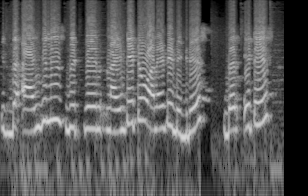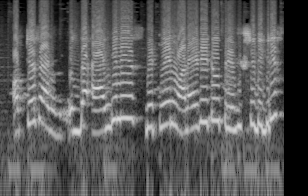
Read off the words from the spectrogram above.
If the angle is between 90 to 180 degrees, then it is obtuse angle. If the angle is between 180 to 360 degrees,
